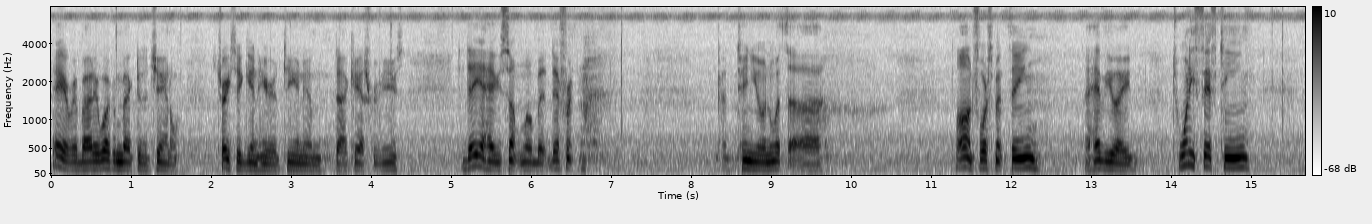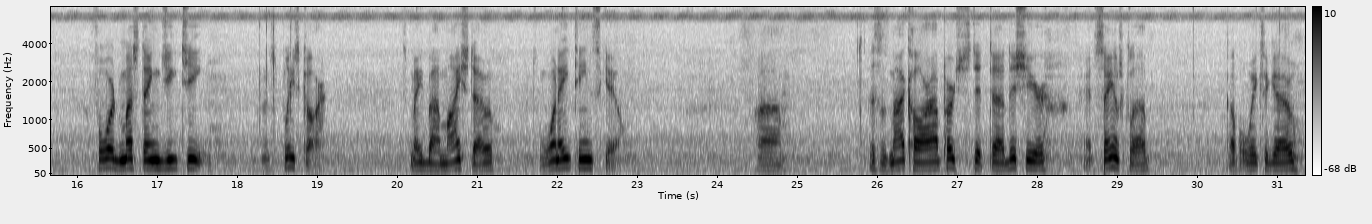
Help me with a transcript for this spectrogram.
Hey everybody, welcome back to the channel. It's Tracy again here at T&M Diecast Reviews. Today I have you something a little bit different. Continuing with the uh, law enforcement theme, I have you a 2015 Ford Mustang GT. It's a police car. It's made by Maisto. It's 118 scale. Uh, this is my car. I purchased it uh, this year at Sam's Club couple weeks ago.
